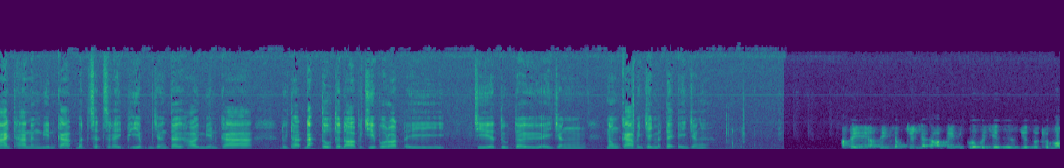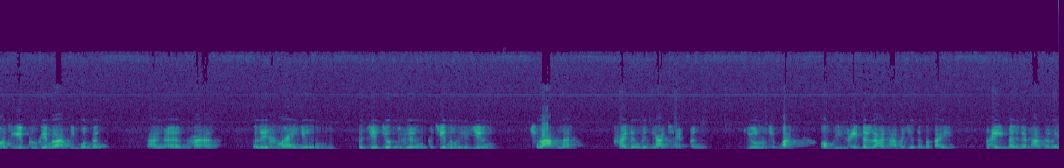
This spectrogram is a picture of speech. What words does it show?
អាចថានឹងមានការបិទសិទ្ធិសេរីភាពអញ្ចឹងទៅហើយមានការដូចថាដាក់ទោសទៅដល់ប្រជាពលរដ្ឋអីជាទូទៅអីចឹងក្នុងការបញ្ចេញមតិអីចឹងអត់ទេអត់ទេខ្ញុំជឿជាក់ថាអត់ទេពីព្រោះប្រជាយើងដូចខ្ញុំមកជម្រាបគ្រូកាមេរ៉ាពីមុនហ្នឹងថារាជខ្មែរយើងប្រជាជនយើងប្រជានុរាស្ត្រយើងឆ្លាតណាស់ ហើយនឹងមានការចែកដឹងយល់ច្បាស់អំពីស្អីទៅដែលថាប្រជាធិបតេយ្យស្អីទៅដែលថាសេរី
